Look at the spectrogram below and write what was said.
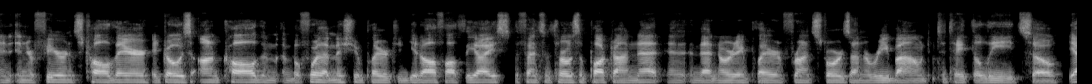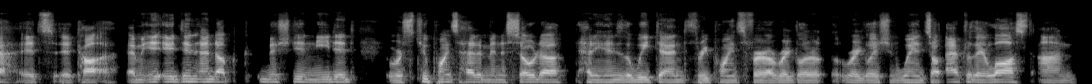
an interference call there. It goes uncalled, and, and, before that Michigan player can get off off the ice, defenseman throws the puck on net, and, and, that Notre Dame player in front stores on a rebound to take the lead. So yeah, it's it. Caught, I mean, it, it didn't end up. Michigan needed it was two points ahead of Minnesota heading into the weekend, three points for a regular regulation win. So after they lost on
